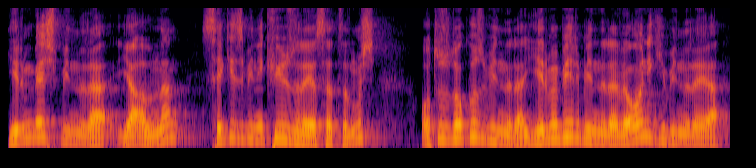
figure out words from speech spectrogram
25 bin liraya alınan 8200 liraya satılmış. 39 bin lira, 21 bin lira ve 12 bin liraya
